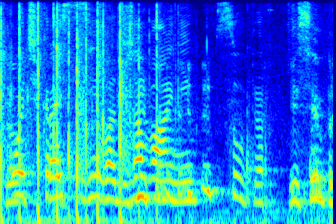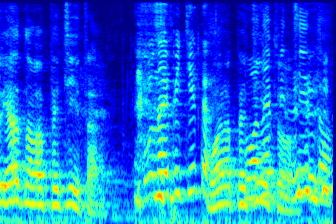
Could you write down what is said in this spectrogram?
Всё. Очень красиво, Джованни. Супер. И всем приятного аппетита! Бон аппетита. Бон аппетито.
